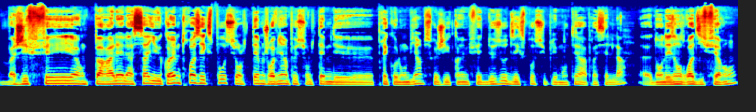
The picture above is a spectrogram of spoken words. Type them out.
Bah, j'ai fait en parallèle à ça, il y a eu quand même trois expos sur le thème. Je reviens un peu sur le thème des précolombiens parce que j'ai quand même fait deux autres expos supplémentaires après celle-là, dans des endroits différents,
